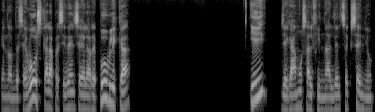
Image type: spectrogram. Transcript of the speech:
en donde se busca la presidencia de la República, y llegamos al final del sexenio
